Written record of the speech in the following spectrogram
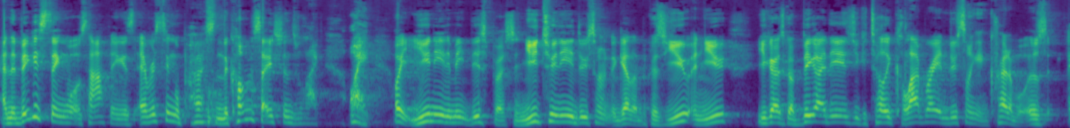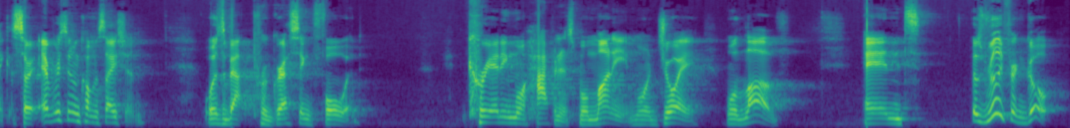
And the biggest thing, what was happening is every single person, the conversations were like, wait, wait, you need to meet this person. You two need to do something together because you and you, you guys got big ideas. You could totally collaborate and do something incredible. It was like, so every single conversation was about progressing forward, creating more happiness, more money, more joy, more love. And it was really freaking cool.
